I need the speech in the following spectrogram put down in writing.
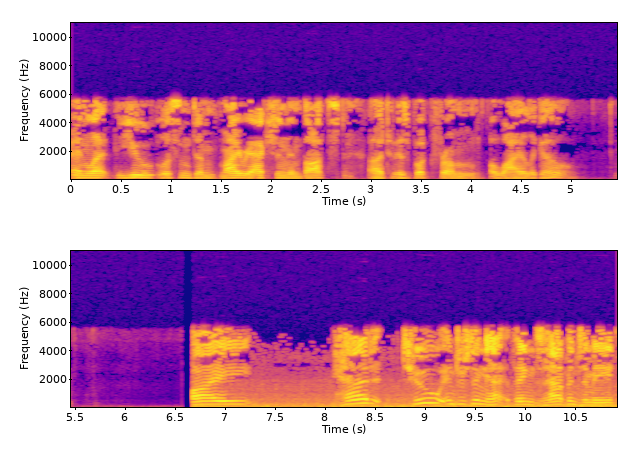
And let you listen to my reaction and thoughts uh, to this book from a while ago. I had two interesting ha- things happen to me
